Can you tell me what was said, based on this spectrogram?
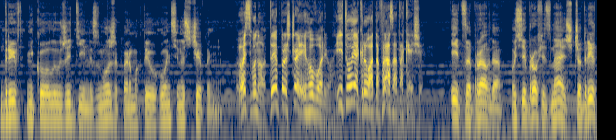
Дрифт ніколи у житті не зможе перемогти у гонці на щепленні. ось воно, те про що я й говорю. І твоя кривата фраза Такеші. І це правда. Усі профі знають, що дрифт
